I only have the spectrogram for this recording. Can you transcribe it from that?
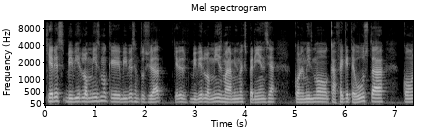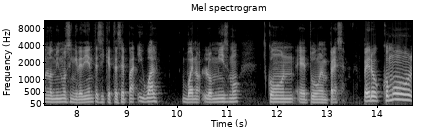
quieres vivir lo mismo que vives en tu ciudad, quieres vivir lo mismo, la misma experiencia, con el mismo café que te gusta, con los mismos ingredientes y que te sepa igual. Bueno, lo mismo con eh, tu empresa. Pero ¿cómo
